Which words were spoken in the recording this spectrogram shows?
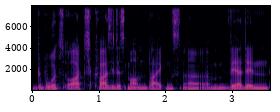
Geburtsort quasi des Mountainbikens. Ne? Ähm, wer den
